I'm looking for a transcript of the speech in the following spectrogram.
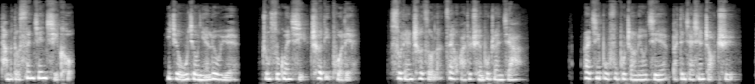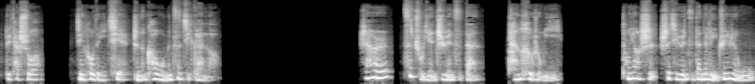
他们都三缄其口。一九五九年六月，中苏关系彻底破裂，苏联撤走了在华的全部专家。二机部副部长刘杰把邓稼先找去，对他说：“今后的一切只能靠我们自己干了。”然而，自主研制原子弹谈何容易？同样是设计原子弹的领军人物，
